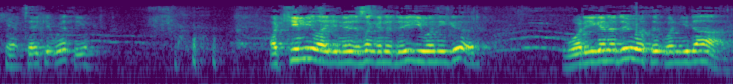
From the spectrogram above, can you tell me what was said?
Can't take it with you. Accumulating it isn't going to do you any good. What are you going to do with it when you die?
